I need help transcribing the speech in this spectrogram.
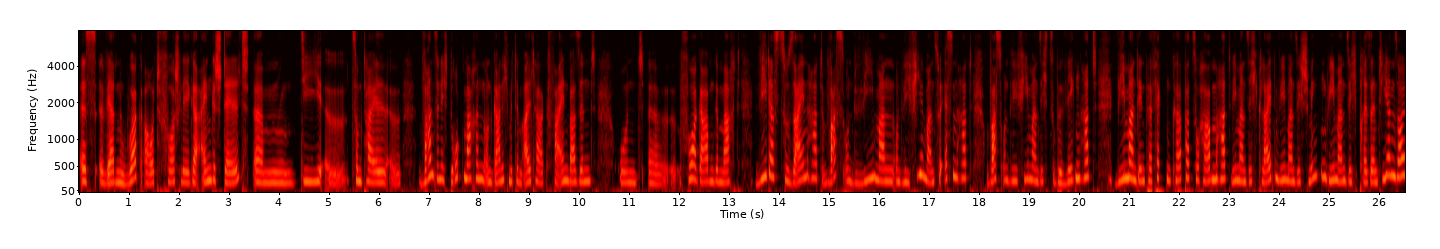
es werden Workout-Vorschläge eingestellt, ähm, die äh, zum Teil äh, wahnsinnig Druck machen und gar nicht mit dem Alltag vereinbar sind und äh, Vorgaben gemacht, wie das zu sein hat, was und wie man und wie viel man zu essen hat, was und wie viel man sich zu bewegen hat, wie man den perfekten Körper zu haben hat, wie man sich kleiden, wie man sich schminken, wie man sich präsentieren soll,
